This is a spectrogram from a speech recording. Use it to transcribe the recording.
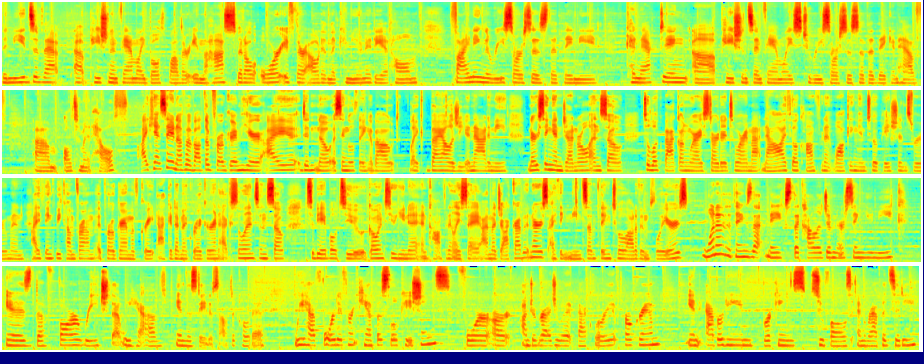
the needs of that uh, patient and family, both while they're in the hospital or if they're out in the community at home, finding the resources that they need, connecting uh, patients and families to resources so that they can have um, ultimate health I can't say enough about the program here. I didn't know a single thing about like biology, anatomy, nursing in general. And so to look back on where I started to where I'm at now, I feel confident walking into a patient's room. And I think we come from a program of great academic rigor and excellence. And so to be able to go into a unit and confidently say, I'm a jackrabbit nurse, I think means something to a lot of employers. One of the things that makes the College of Nursing unique is the far reach that we have in the state of South Dakota. We have four different campus locations for our undergraduate baccalaureate program in Aberdeen, Brookings, Sioux Falls, and Rapid City.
